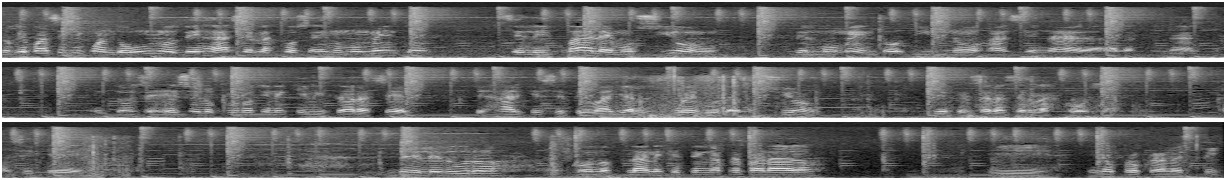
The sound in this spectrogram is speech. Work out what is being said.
Lo que pasa es que cuando uno deja de hacer las cosas en un momento, se les va la emoción del momento y no hace nada a la final. Entonces eso es lo que uno tiene que evitar hacer. Dejar que se te vaya el fuego, la emoción y empezar a hacer las cosas. Así que dele duro con los planes que tenga preparados y, no procrastine.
